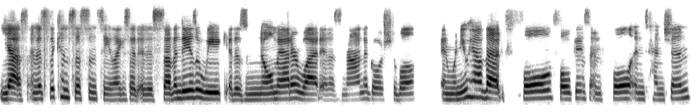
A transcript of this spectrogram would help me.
Yes, and it's the consistency. Like I said, it is seven days a week. It is no matter what, it is non negotiable. And when you have that full focus and full intention,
